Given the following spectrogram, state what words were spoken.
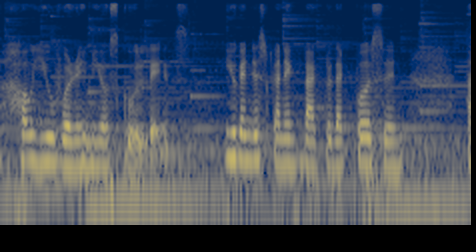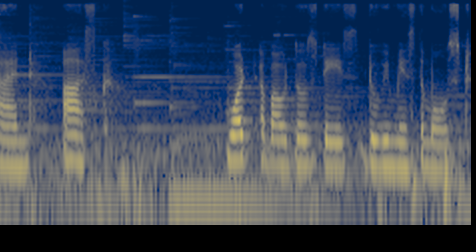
how you were in your school days. You can just connect back to that person and ask what about those days do we miss the most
